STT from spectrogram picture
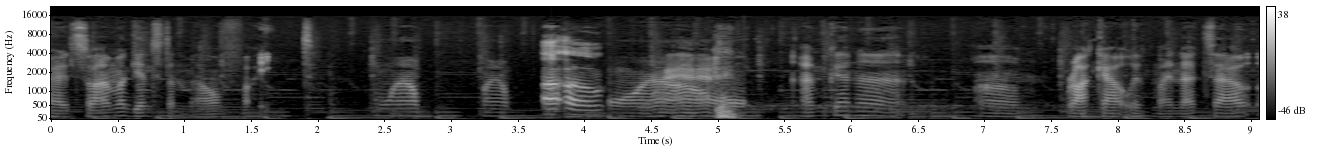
Alright, so I'm against the Malphite. Wow, wow, Uh-oh. wow. I'm gonna, um, rock out with my nuts out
